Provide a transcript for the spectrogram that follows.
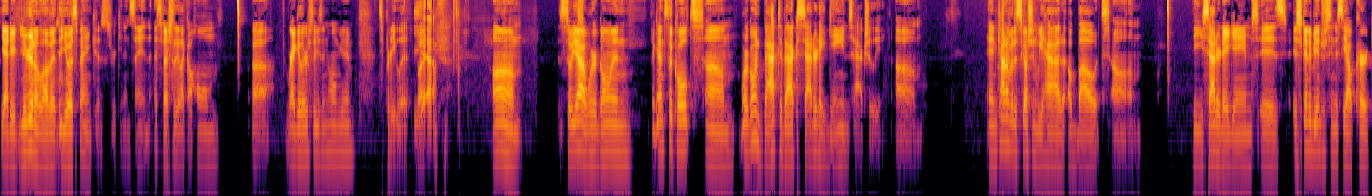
Yeah, dude, you're gonna love it. The U.S. Bank is freaking insane, especially like a home, uh, regular season home game. It's pretty lit. But, yeah. Um, so yeah, we're going against the Colts. Um, we're going back to back Saturday games actually. Um, and kind of a discussion we had about um the Saturday games is it's going to be interesting to see how Kirk.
